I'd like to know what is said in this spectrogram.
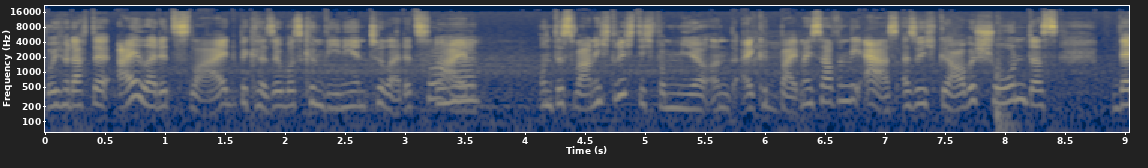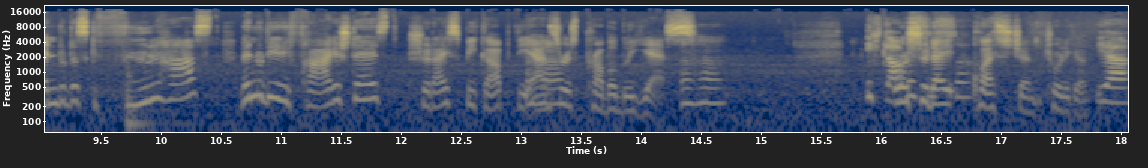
wo ich mir dachte, I let it slide because it was convenient to let it slide. Mhm. Und das war nicht richtig von mir und I could bite myself in the ass. Also ich glaube schon, dass wenn du das Gefühl hast, wenn du dir die Frage stellst, should I speak up? The Mhm. answer is probably yes. Ich glaube, Or should I so- question? Entschuldige. ja,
